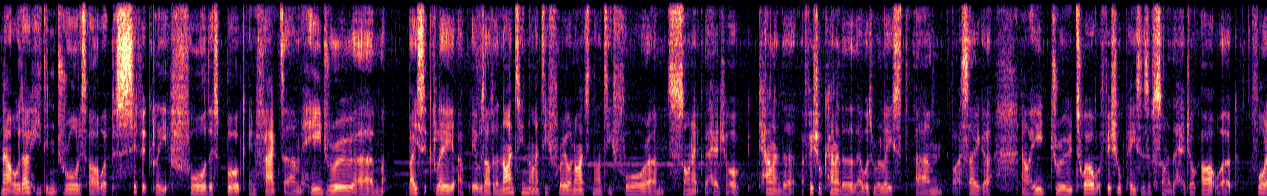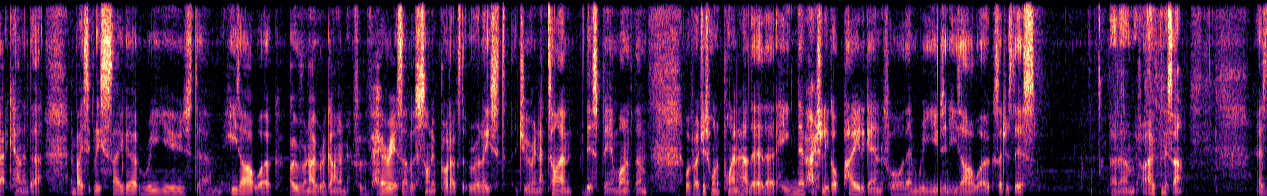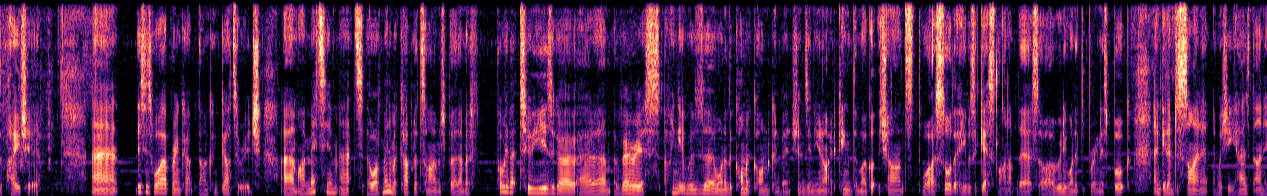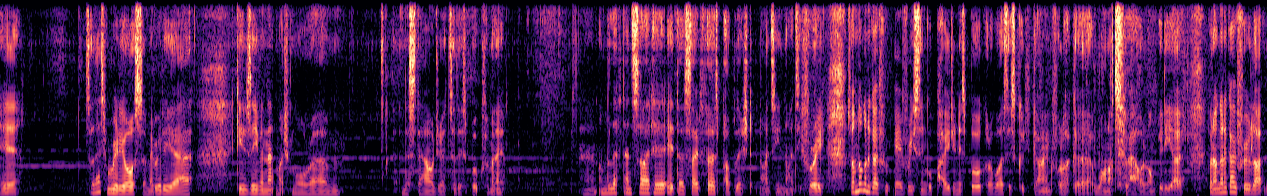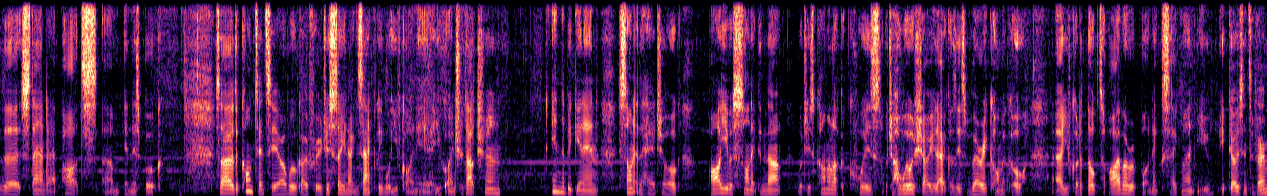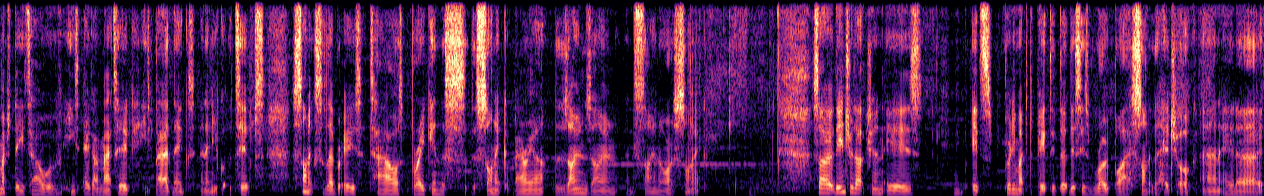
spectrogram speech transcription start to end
Now, although he didn't draw this artwork specifically for this book, in fact, um, he drew um, basically, uh, it was either the 1993 or 1994 um, Sonic the Hedgehog calendar, official calendar that was released um, by Sega. Now he drew 12 official pieces of Sonic the Hedgehog artwork for that calendar, and basically Sega reused um, his artwork over and over again for various other Sonic products that were released during that time. This being one of them. However, I just want to point out there that he never actually got paid again for them reusing his artwork, such as this. But um, if I open this up, there's the page here. And this is why I bring up Duncan Gutteridge. Um, I met him at, oh, I've met him a couple of times, but um, probably about two years ago at um, a various, I think it was uh, one of the Comic Con conventions in the United Kingdom. I got the chance, well, I saw that he was a guest line up there, so I really wanted to bring this book and get him to sign it, which he has done here. So that's really awesome. It really uh, gives even that much more um, nostalgia to this book for me. And on the left hand side here, it does say first published 1993. So I'm not going to go through every single page in this book, otherwise this could go on for like a one or two hour long video. But I'm going to go through like the standout parts um, in this book. So the contents here I will go through just so you know exactly what you've got in here. You've got introduction, in the beginning, Sonic the Hedgehog, are you a Sonic nut? Which is kind of like a quiz, which I will show you that because it's very comical. Uh, you've got a Dr. Ivo Robotnik segment. You It goes into very much detail of he's Egg-O-Matic, his Badniks, and then you've got the tips. Sonic celebrities, Tails, breaking the, the Sonic barrier, the Zone Zone, and Sayonara Sonic. So the introduction is it's pretty much depicted that this is wrote by Sonic the Hedgehog and it uh,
